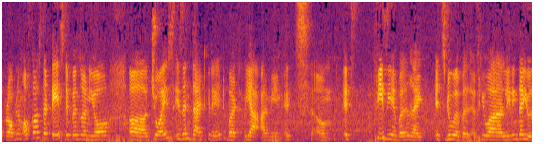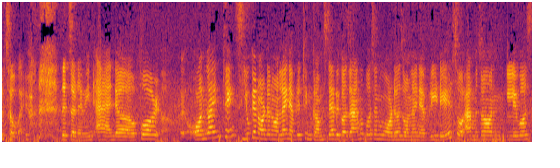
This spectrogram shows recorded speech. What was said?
problem. Of course the taste depends on your uh, choice. Isn't that great? But yeah i mean it's um, it's feasible like it's doable. If you are living there you'll survive. That's what i mean. And uh, for uh, online things you can order online. Everything comes there because i'm a person who orders online every day. So amazon delivers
